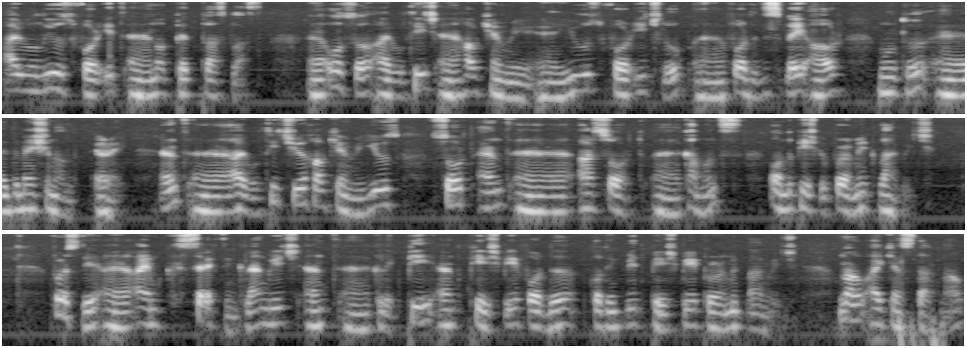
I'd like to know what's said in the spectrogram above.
I will use for it uh, Notepad++. Uh, also, I will teach uh, how can we uh, use for each loop uh, for the display our multi-dimensional array. And I will teach you how can we use sort and rsort commands on the PHP programming language. Firstly, uh, I am selecting language and uh, click P and PHP for the coding with PHP programming language. Now I can start now.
